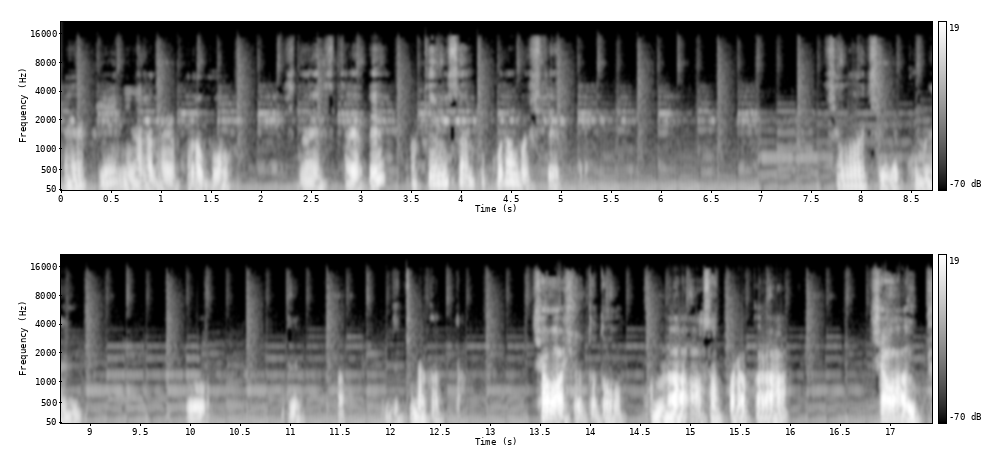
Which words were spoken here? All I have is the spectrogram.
えー、ピエンにならないコラボしないスタイル。え？あけみさんとコラボしてって。シャワー中でコメントで、あ、できなかった。シャワーしよったとこんな朝っぱらからシャワーウップ。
